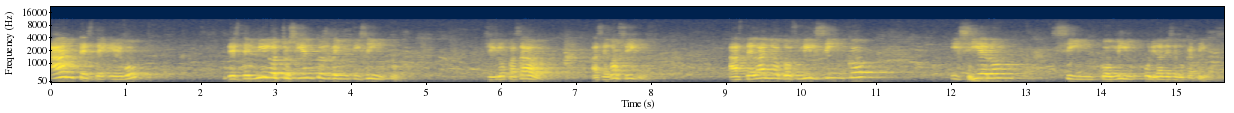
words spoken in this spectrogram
antes de Evo, desde 1825, siglo pasado, hace dos siglos, hasta el año 2005, hicieron 5.000 unidades educativas.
